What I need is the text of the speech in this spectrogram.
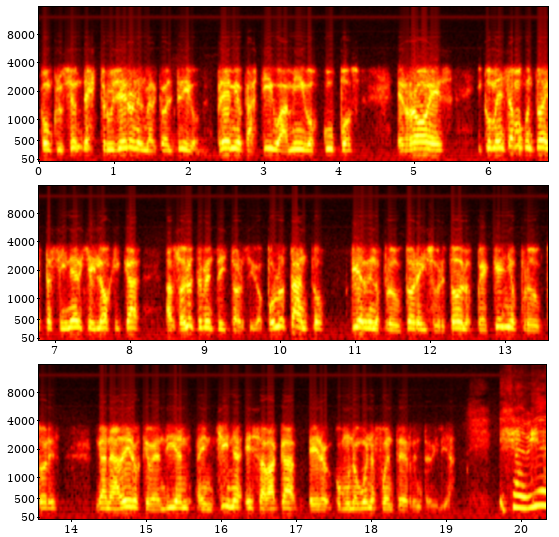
Conclusión, destruyeron el mercado del trigo. Premio, castigo, amigos, cupos, errores y comenzamos con toda esta sinergia y lógica absolutamente distorsivo. Por lo tanto, pierden los productores y sobre todo los pequeños productores ganaderos que vendían en China esa vaca era como una buena fuente de rentabilidad. Javier,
